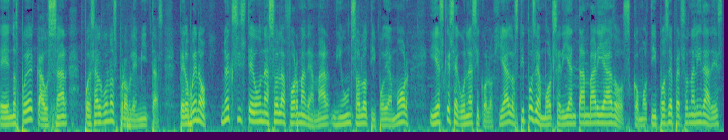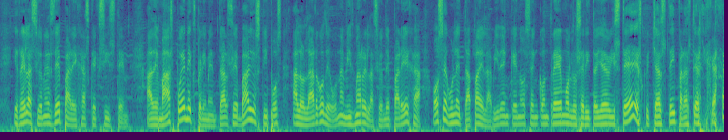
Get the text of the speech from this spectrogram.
eh, nos puede causar pues algunos problemitas. Pero bueno, no existe una sola forma de amar ni un solo tipo de amor. Y es que según la psicología, los tipos de amor serían tan variados como tipos de personalidades y relaciones de parejas que existen. Además, pueden experimentarse varios tipos a lo largo de una misma relación de pareja o según la etapa de la vida en que nos encontremos. Lucerito, ¿ya viste? ¿Escuchaste y paraste oreja?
